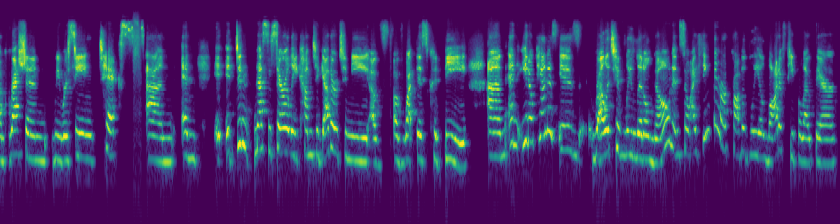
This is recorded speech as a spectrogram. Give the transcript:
aggression, we were seeing tics, um, and it, it, didn't necessarily come together to me of, of what this could be. Um, and, you know, PANDAS is relatively little known. And so I think there are probably a lot of people out there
